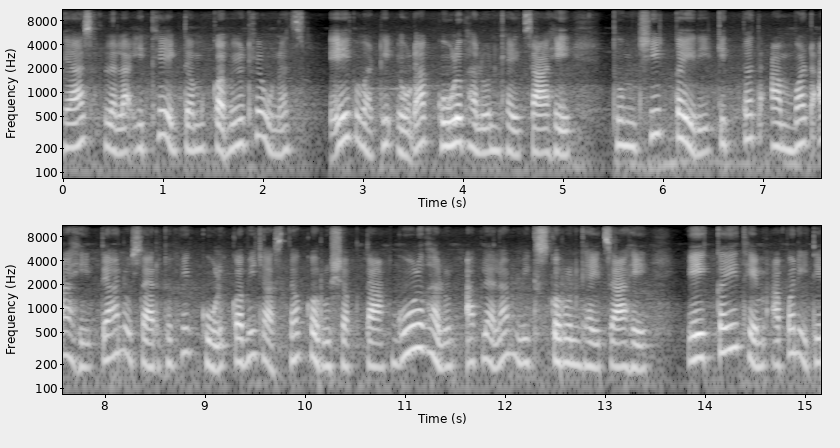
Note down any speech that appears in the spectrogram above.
गॅस आपल्याला इथे एकदम कमी ठेवूनच एक वाटी एवढा गूळ घालून घ्यायचा आहे. तुमची कैरी कितपत आंबट आहे त्यानुसार तुम्ही गूळ कमी जास्त करू शकता. गूळ घालून आपल्याला मिक्स करून घ्यायचा आहे. एकही थेंब आपण इथे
